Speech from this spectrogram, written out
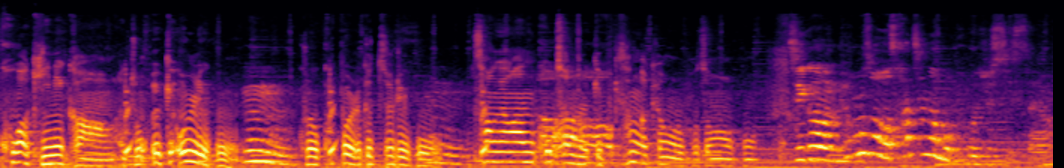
코가 기니까 좀 이렇게 올리고 음. 그리고 콧볼 이렇게 줄이고 음. 성형한 코처럼 어. 이렇게 삼각형으로 보정하고 지금 평소 사진 한번 보여줄 수 있어요?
